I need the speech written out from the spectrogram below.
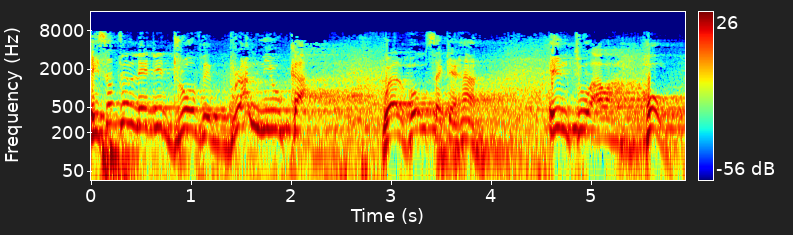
A certain lady drove a brand new car, well, home second hand, into our home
